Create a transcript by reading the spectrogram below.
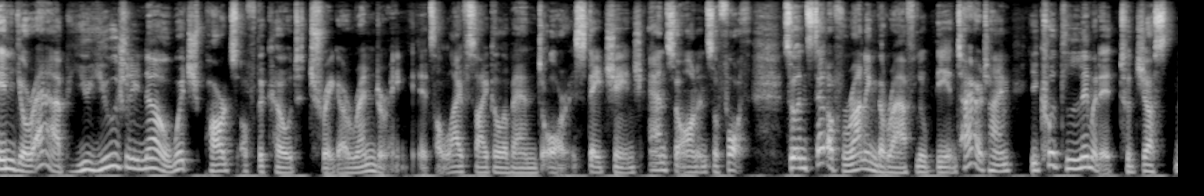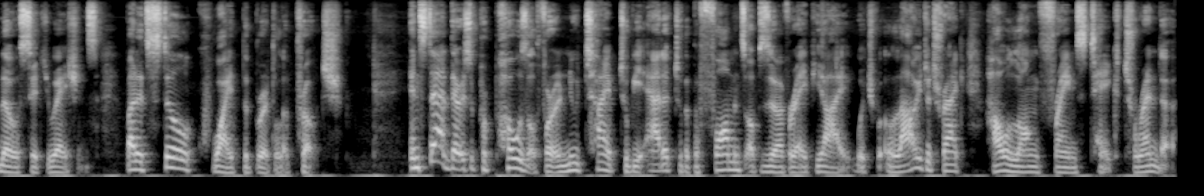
In your app, you usually know which parts of the code trigger rendering. It's a lifecycle event or a state change, and so on and so forth. So instead of running the RAF loop the entire time, you could limit it to just those situations. But it's still quite the brittle approach. Instead, there is a proposal for a new type to be added to the Performance Observer API, which will allow you to track how long frames take to render.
